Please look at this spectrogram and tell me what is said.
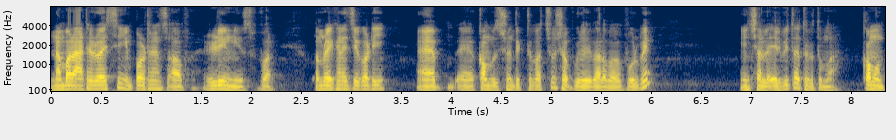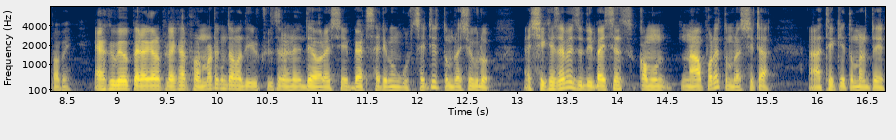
নাম্বার আটে রয়েছে ইম্পর্টেন্স অফ রিডিং নিউজ পেপার তোমরা এখানে যে কটি কম্পোজিশন দেখতে পাচ্ছ, সবগুলোই ভালোভাবে পড়বে। ইনশাল্লাহ এর ভিতরে তোমরা কমন পাবে। একইভাবে প্যারাগ্রাফ লেখার ফর্মাটও কিন্তু আমাদের ইউটিউব চ্যানেলে দেওয়া রয়েছে ব্যাট সাইড এবং গুড সাইডে তোমরা সেগুলো শিখে যাবে। যদি বাইসেন্স কমন না পড়ে, তোমরা সেটা থেকে তোমাদের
